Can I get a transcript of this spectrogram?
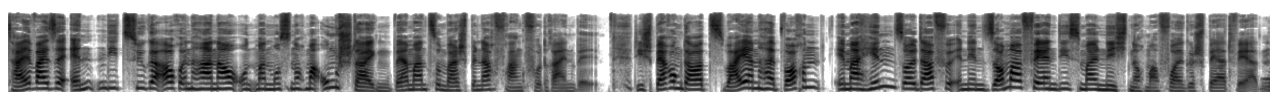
Teilweise enden die Züge auch in Hanau und man muss nochmal umsteigen, wenn man zum zum Beispiel nach Frankfurt rein will. Die Sperrung dauert zweieinhalb Wochen. Immerhin soll dafür in den Sommerferien diesmal nicht nochmal voll gesperrt werden.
